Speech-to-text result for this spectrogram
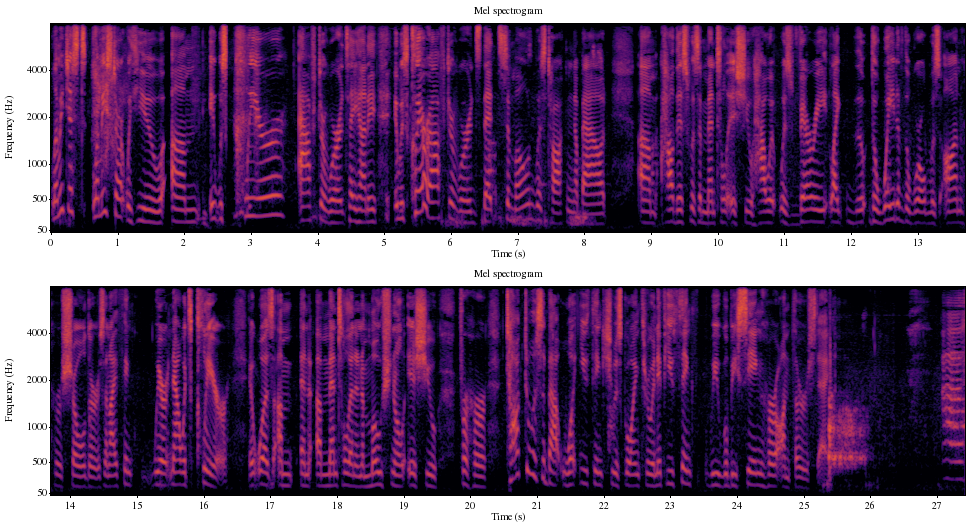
let me just let me start with you. Um, it was clear afterwards, hey honey, it was clear afterwards that Simone was talking about um, how this was a mental issue, how it was very like the, the weight of the world was on her shoulders. And I think we're now it's clear it was a, an, a mental and an emotional issue for her. Talk to us about what you think she was going through and if you think we will be seeing her on Thursday. Uh,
